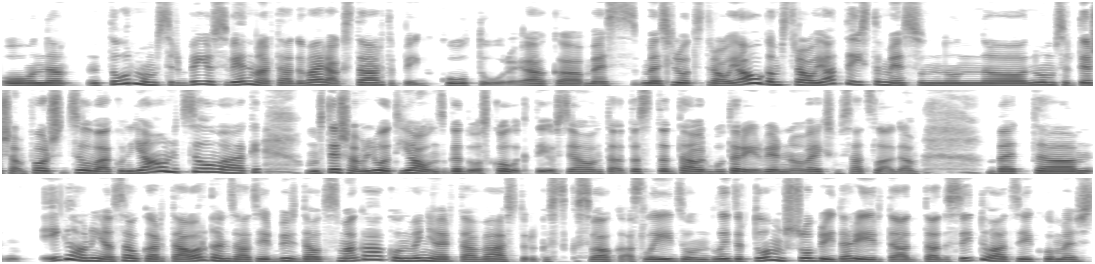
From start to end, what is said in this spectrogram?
Un, uh, tur mums ir bijusi vienmēr tāda vairāk startupīga kultūra, ja, ka mēs, mēs ļoti strauji augam, strauji attīstamies, un, un uh, nu, mums ir tiešām forši cilvēki un jauni cilvēki. Un mums tiešām ļoti jauns gados kolektīvs, ja, un tā, tas, tā, tā varbūt arī ir viena no veiksmes atslēgām. Bet um, Igaunijā savukārt tā organizācija ir bijusi daudz smagāka, un viņai ir tā vēsture, kas, kas velkās līdzi. Un līdz ar to mums šobrīd arī ir tāda, tāda situācija, ko mēs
